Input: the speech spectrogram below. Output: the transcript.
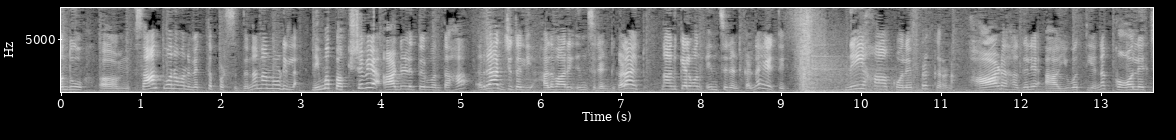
ಒಂದು ಸಾಂತ್ವನವನ್ನು ವ್ಯಕ್ತಪಡಿಸಿದ್ದನ್ನ ನಾನು ನೋಡಿಲ್ಲ. ನಿಮ್ಮ ಪಕ್ಷವೇ ಆಡಳಿತ ಇರುವಂತಹ ರಾಜ್ಯದಲ್ಲಿ ಹಲವಾರು ಇನ್ಸಿಡೆಂಟ್ಗಳಾಯ್ತು ನಾನು ಕೆಲವೊಂದು ಇನ್ಸಿಡೆಂಟ್ಗಳನ್ನ ಹೇಳ್ತೀನಿ. ನೇಹಾ ಕೊಲೆ ಪ್ರಕರಣ. ಹಾಡ ಹಗಲೆ ಆ ಯುವತಿಯನ್ನ ಕಾಲೇಜ್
